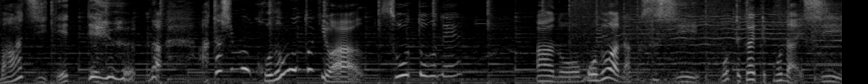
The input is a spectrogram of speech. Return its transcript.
マジで？っていう。まあ、私も子供の時は相当ね、あの、物はなくすし、持って帰ってこないし、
